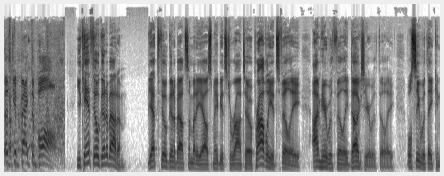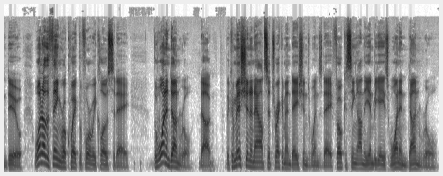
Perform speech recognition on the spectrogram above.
Let's get back to ball. You can't feel good about him. You have to feel good about somebody else. Maybe it's Toronto. Probably it's Philly. I'm here with Philly. Doug's here with Philly. We'll see what they can do. One other thing, real quick, before we close today the one and done rule, Doug. The commission announced its recommendations Wednesday, focusing on the NBA's one and done rule,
